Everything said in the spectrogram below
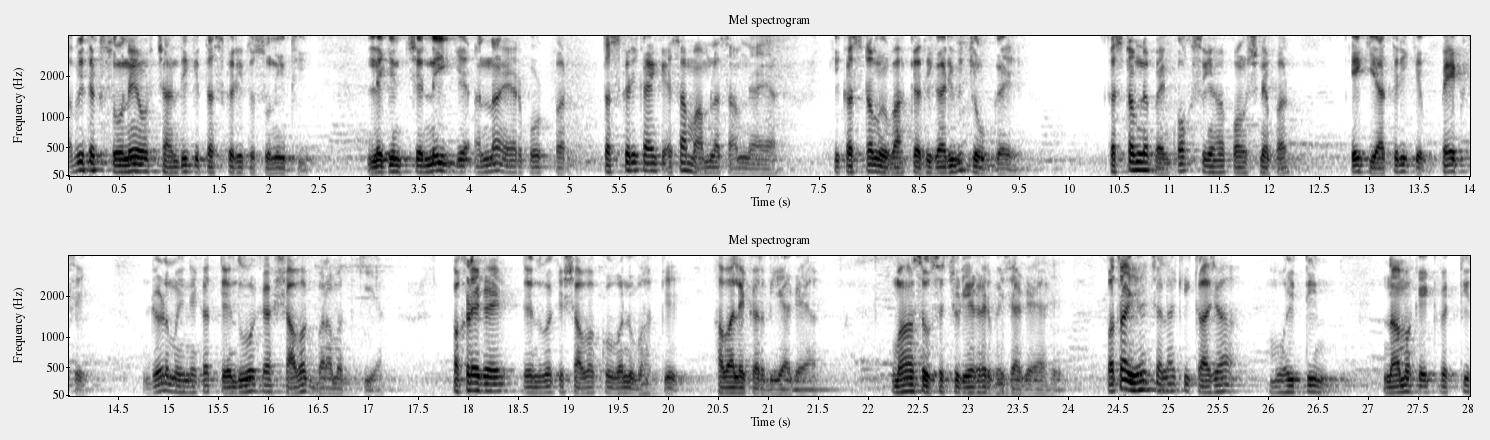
अभी तक सोने और चांदी की तस्करी तो सुनी थी, लेकिन चेन्नई के अन्ना एयरपोर्ट पर तस्करी का एक ऐसा मामला सामने आया कि कस्टम विभाग के अधिकारी भी चौंक गए। कस्टम ने बैंकॉक से यहाँ पहुँचने पर एक यात्री के बैग से डेढ़ महीने का तेंदुआ का शावक बरामद किया। पकड़े गए तेंदुआ के शावक को वन विभाग के हवाले कर दिया गया। वहाँ से उसे चिड़ियाघर भेजा गया है। पता यह चला कि काजा मोहिद्दीन नामक एक व्यक्ति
